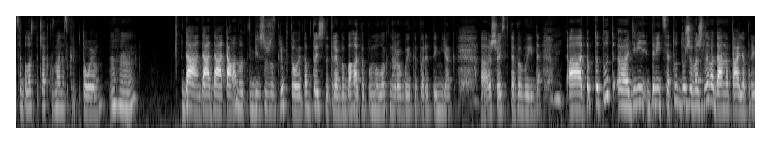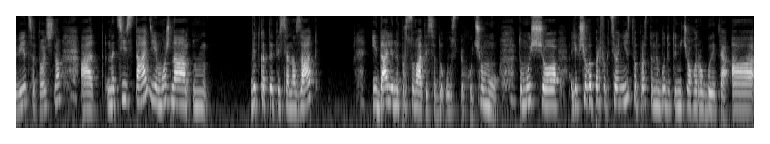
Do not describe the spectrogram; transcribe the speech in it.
Це було спочатку в мене з криптою. Угу. Да, да, да, там ну тим більше вже з криптою. Там точно треба багато помилок наробити перед тим, як е, щось в тебе вийде. А, тобто тут е, дивіться, тут дуже важливо, да, Наталя, привіт, це точно. А на цій стадії можна відкатитися назад і далі не просуватися до успіху. Чому? Тому що якщо ви перфекціоніст, ви просто не будете нічого робити. А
